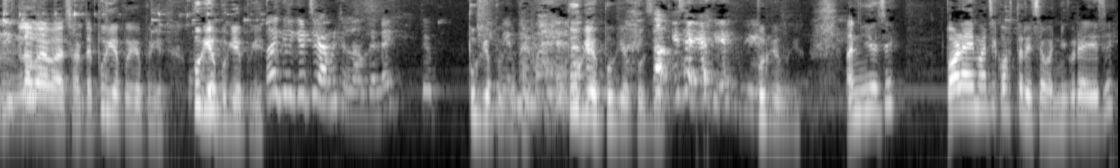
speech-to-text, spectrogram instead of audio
ल ल ल छोड्दै पुग्यो पुग्यो पुग्यो। पुग्यो पुग्यो पुग्यो। क्रिकेट चाहिँ राम्रो खेल्न आउँदैन है। त्यो पुग्यो पुग्यो पुग्यो। पुग्यो पुग्यो पुग्यो। पुग्यो पुग्यो। अनि यो चाहिँ पढाइमा चाहिँ कस्तो रहेछ भन्ने कुरा यो चाहिँ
